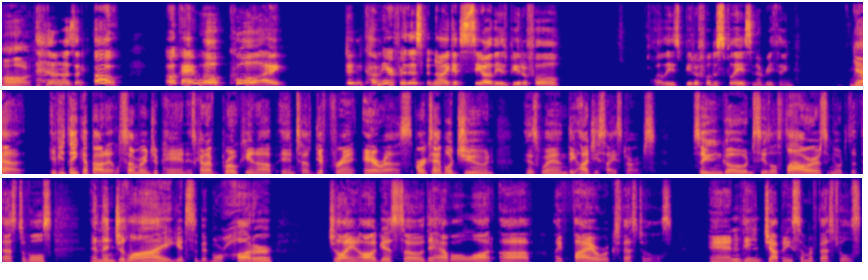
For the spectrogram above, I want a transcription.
Oh, and i was like oh okay well cool i didn't come here for this but now i get to see all these beautiful all these beautiful displays and everything Yeah. If you think about it, summer in Japan is kind of broken up into different eras. For example, June is when the Ajisai starts. So you can go and see those flowers and go to the festivals. And then July, it gets a bit more hotter, July and August. So they have a lot of like fireworks festivals and the mm-hmm. Japanese summer festivals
